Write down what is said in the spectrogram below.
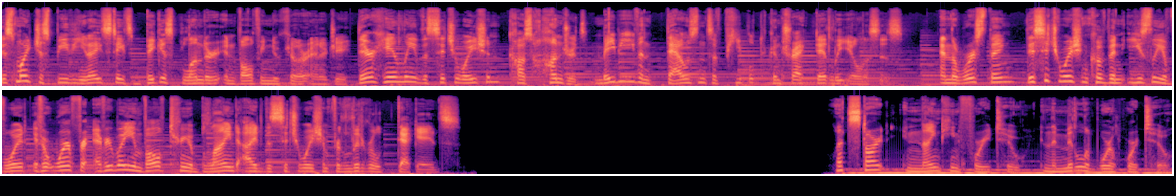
This might just be the United States' biggest blunder involving nuclear energy. Their handling of the situation caused hundreds, maybe even thousands of people to contract deadly illnesses. And the worst thing, this situation could have been easily avoided if it weren't for everybody involved turning a blind eye to the situation for literal decades. Let's start in 1942, in the middle of World War II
